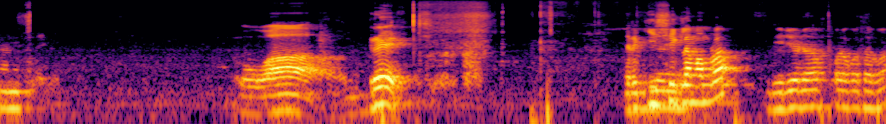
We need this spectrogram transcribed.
নানি চলে ওয়াও গ্রেট এটা কি শিখলাম আমরা? ভিডিওটা অফ কথা বা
